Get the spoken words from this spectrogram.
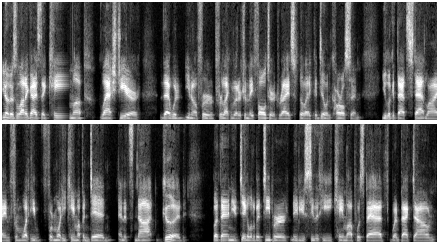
you know, there's a lot of guys that came up last year that would, you know, for for lack of a better term, they faltered, right? So like a Dylan Carlson, you look at that stat line from what he from what he came up and did, and it's not good. But then you dig a little bit deeper, maybe you see that he came up was bad, went back down,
